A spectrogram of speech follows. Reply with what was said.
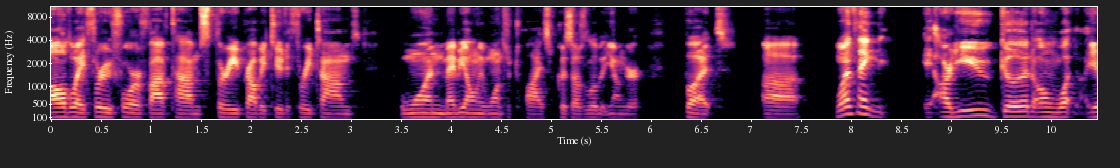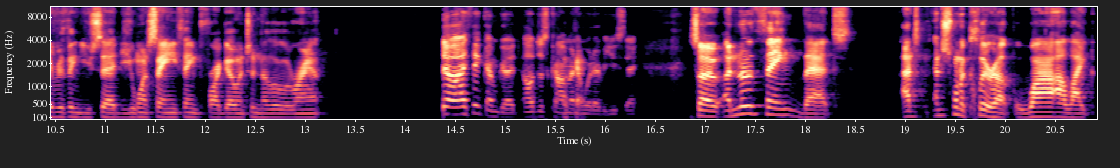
all the way through four or five times, three probably two to three times, one maybe only once or twice because I was a little bit younger. But uh one thing are you good on what everything you said? Do you want to say anything before I go into another little rant? No, I think I'm good. I'll just comment Okay. on whatever you say. So another thing that I, I just want to clear up why I like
